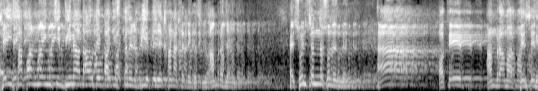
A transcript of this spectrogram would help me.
সেই ছাপান্ন ইঞ্চি বিনা দাওতে পাকিস্তানের বিয়েতে যে খানা খেতে গেছিল, আমরা যাই শুনছেন না শোনেন না হ্যাঁ অতএব আমরা আমার দেশকে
